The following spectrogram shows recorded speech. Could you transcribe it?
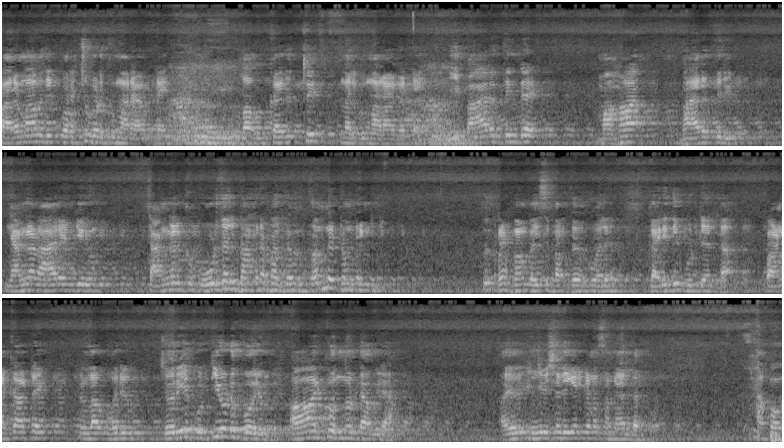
പരമാവധി കുറച്ചു കൊടുക്കുമാറാകട്ടെ. അള്ളാഹു കരുത്ത് നൽകുമാറാകട്ടെ. ഈ ഭാരത്തിന്റെ മഹാഭാരത്തിൽ ഞങ്ങൾ ആരെങ്കിലും തങ്ങൾക്ക് കൂടുതൽ ഭാരം തന്നിട്ടുണ്ടെങ്കിൽ റഹ്മാൻ വൈസ് പറഞ്ഞതുപോലെ കരുതി കുട്ടിയല്ല. പണക്കാട്ട് ഉള്ള ഒരു ചെറിയ കുട്ടിയോട് പോലും ആർക്കും ഒന്നും ഉണ്ടാവില്ല. അത് ഇനി വിശദീകരിക്കണ സമയമല്ല അപ്പോ അപ്പോൾ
